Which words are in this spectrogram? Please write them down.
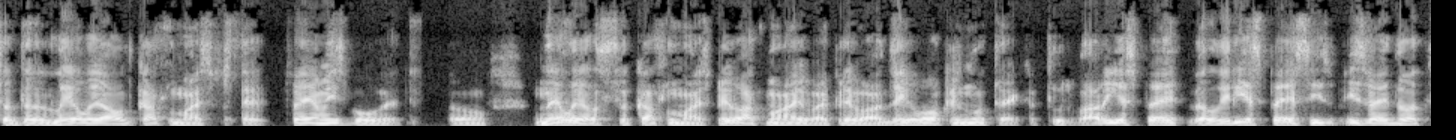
tad liela jauda katlumājas spējam izbūvēt nelielas katlamājas privātu māju vai privātu dzīvokļu, noteikti, tur var iespēja, vēl ir iespējas iz, izveidot,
